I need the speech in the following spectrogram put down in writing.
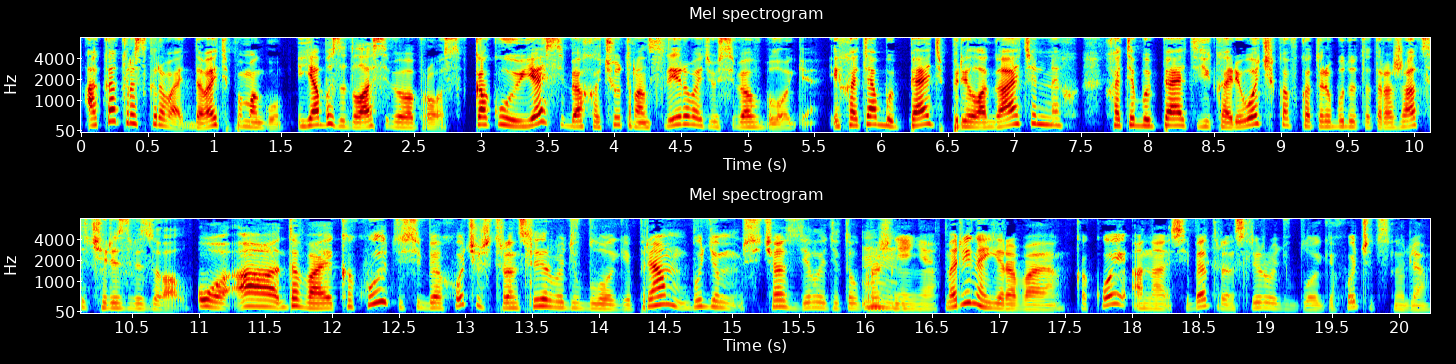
А как раскрывать? Давайте помогу. Я бы задала себе вопрос. Какую я себя хочу транслировать у себя в блоге? И хотя бы пять прилагательных, хотя бы пять якоречков, которые будут отражаться через визуал. О, а давай, какую ты себя хочешь транслировать в блоге? Прям будем сейчас делать это упражнение. Марина Яровая, какой она себя транслировать в блоге хочет с нуля?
